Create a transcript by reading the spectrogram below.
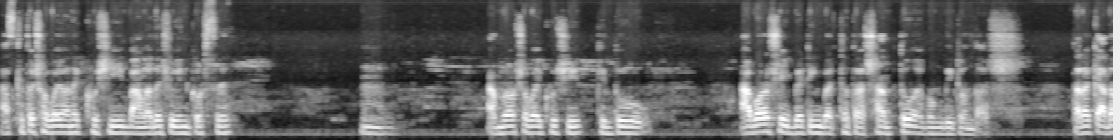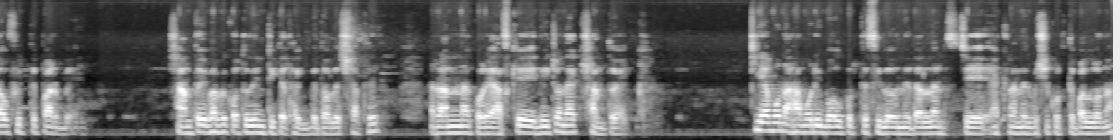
আজকে তো সবাই অনেক খুশি বাংলাদেশ উইন করছে। হুম, আমরাও সবাই খুশি, কিন্তু আবারও সেই ব্যাটিং ব্যর্থতা শান্ত এবং লিটন দাস। তারা কি আদাও ফিরতে পারবে? শান্ত এভাবে কতদিন টিকে থাকবে দলের সাথে? রান্না করে আজকে লিটন এক, শান্ত এক। কি এমন আহামরি বল করতেছিল নেদারল্যান্ডস যে এক রানের বেশি করতে পারল না?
